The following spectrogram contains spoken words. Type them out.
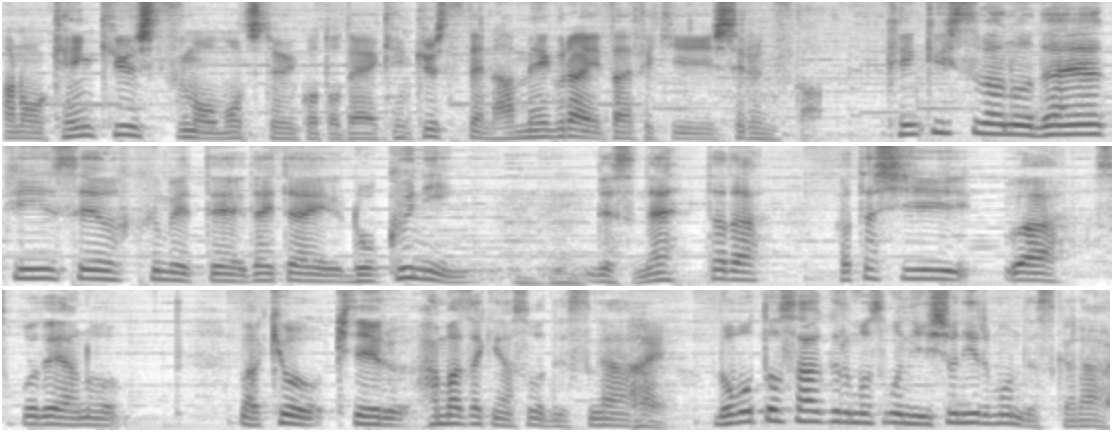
あの研究室もお持ちということで研究室で何名ぐらい在籍してるんですか、研究室はあの大学院生を含めてだいたい6人ですね。ただ私はそこであのまあ今日来ている浜崎がそうですが、はいロボットサークルもそこに一緒にいるもんですから、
